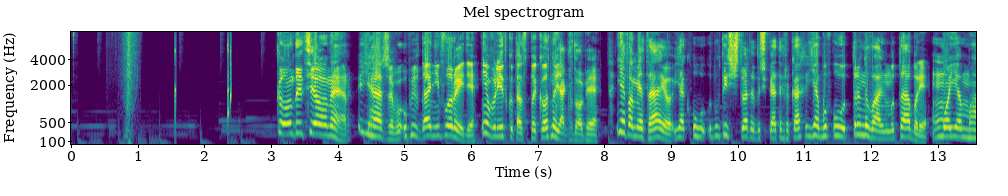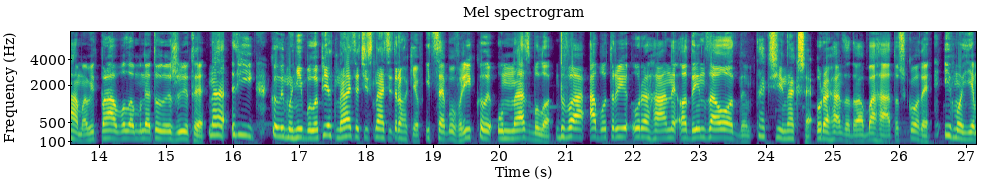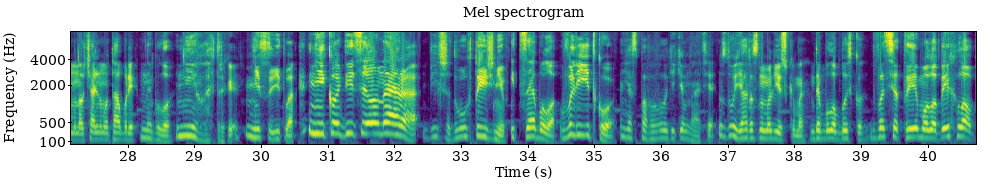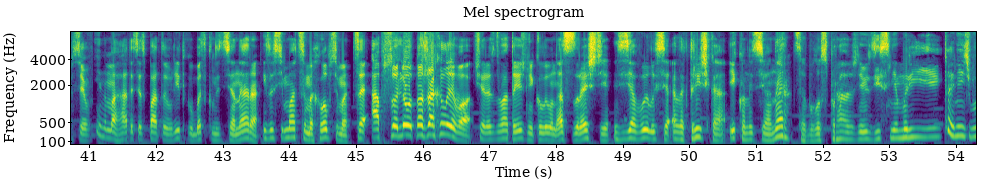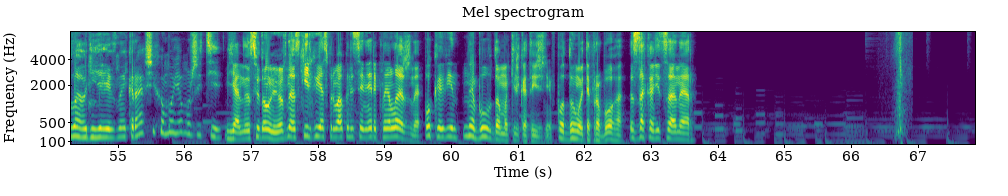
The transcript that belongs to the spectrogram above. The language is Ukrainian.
Кондиціонер! Я живу у південній Флориді, і влітку там спекотно, як в добі. Я пам'ятаю, як у 2004-2005 роках я був у тренувальному таборі. Моя мама відправила мене туди жити на рік, коли мені було 15-16 років. І це був рік, коли у нас було два або три урагани один за одним. Так чи інакше, ураган задавав багато шкоди, і в моєму навчальному таборі не було ні електрики, ні світла, ні кондиціонера. Більше двох тижнів. І це було влітку. Я спав у великій кімнаті з двоярусними ліжками, де було близько 20 молодих хлопців. І намагатися спати влітку без кондиціонера і з усіма цими хлопцями це абсолютно жахливо. Через два тижні, коли у нас зрешті з'явилися електричка і кондиціонер, це було справжнім здійсненням мрії. Та ніч була однією з найкращих у моєму житті. Я не усвідомлював, наскільки я сприймав кондиціонер як належне, поки він не був вдома кілька тижнів. Подумайте про Бога за кондиціонер.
